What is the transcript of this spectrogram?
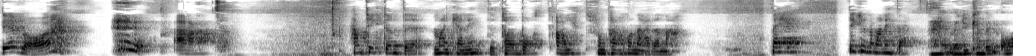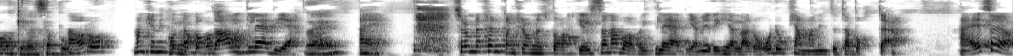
det var att han tyckte inte, man kan inte ta bort allt från pensionärerna. Nej, det kunde man inte. Nej, men du kan väl avgränsa bort Ja. Man kan inte Hålla ta bort all glädje. Nej. Nej. Så de där 15 kronors bakelserna var väl glädjen i det hela då, och då kan man inte ta bort det. Nej, sa jag.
